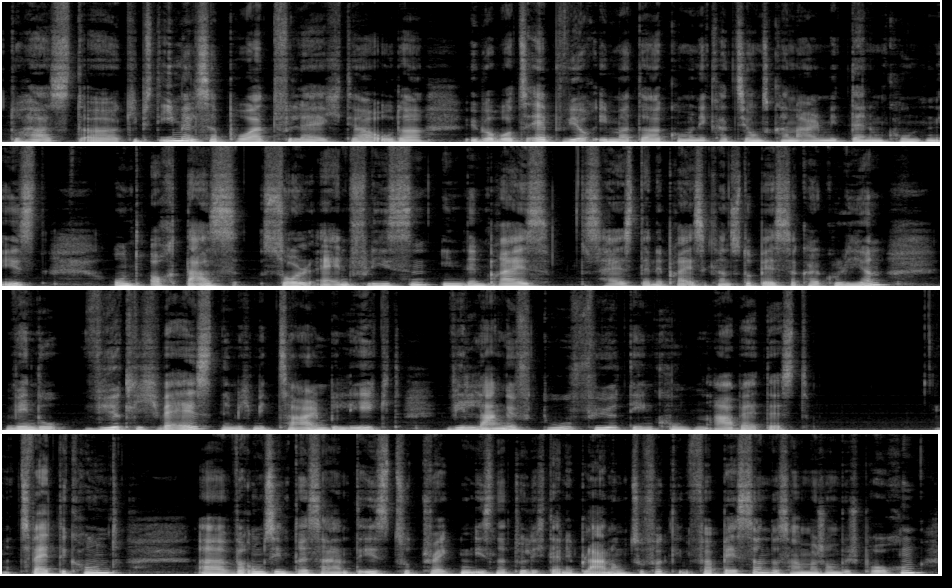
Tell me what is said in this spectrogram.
du hast, äh, gibst E-Mail-Support vielleicht, ja, oder über WhatsApp, wie auch immer der Kommunikationskanal mit deinem Kunden ist. Und auch das soll einfließen in den Preis. Das heißt, deine Preise kannst du besser kalkulieren, wenn du wirklich weißt, nämlich mit Zahlen belegt, wie lange du für den Kunden arbeitest. Zweiter Grund, äh, warum es interessant ist zu tracken, ist natürlich deine Planung zu ver verbessern, das haben wir schon besprochen,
